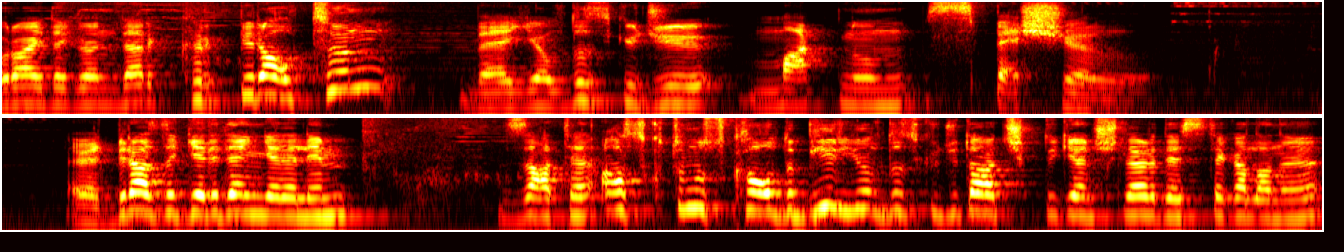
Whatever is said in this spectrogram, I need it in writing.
Burayı da gönder. 41 altın ve yıldız gücü Magnum Special. Evet biraz da geriden gelelim. Zaten az kutumuz kaldı. Bir yıldız gücü daha çıktı gençler destek alanı.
